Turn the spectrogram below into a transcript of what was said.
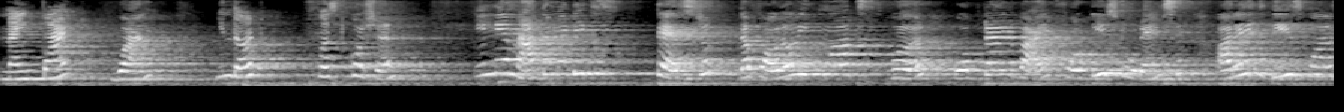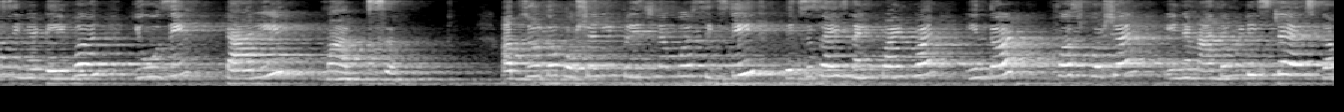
9.1 in that first question. In a mathematics test the following marks were obtained by 40 students. Arrange these marks in a table using tally marks. Observe the question in page number 60 exercise 9.1 in that first question in a mathematics test the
